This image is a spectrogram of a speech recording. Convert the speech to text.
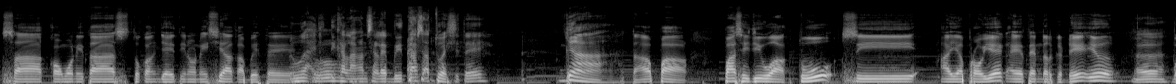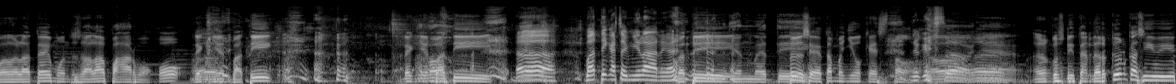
sa komunitas tukang jahit Indonesia KBT. Wah, itu di kalangan selebritas atuh si teh. Nya, tak apa. Pas hiji waktu si aya proyek aya tender gede ya. Heeh. Baheula teh mun teu salah Pak Harmoko dek nyieun batik. dek nyieun batik. Heeh, batik kaca Milan kan. Batik. Nyen batik. Tuh saya eta mah Newcastle. Newcastle. Oh, iya. Terus ditenderkeun kasih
